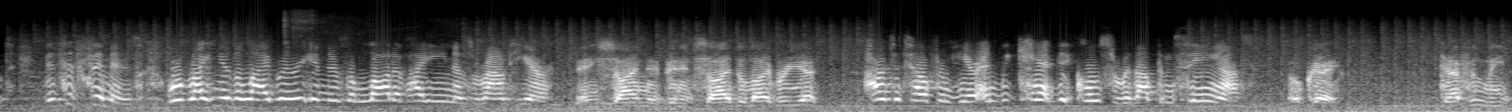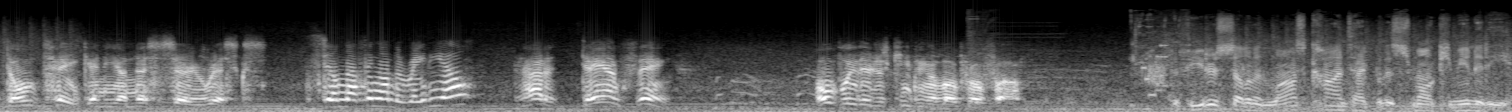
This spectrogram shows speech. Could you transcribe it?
Child. This is Simmons. We're right near the library and there's a lot of hyenas around here. Any sign they've been inside the library yet? Hard to tell from here and we can't get closer without them seeing us. Okay. Definitely don't take any unnecessary risks. Still nothing on the radio? Not a damn thing. Hopefully they're just keeping a low profile. The theater's settlement lost contact with a small community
